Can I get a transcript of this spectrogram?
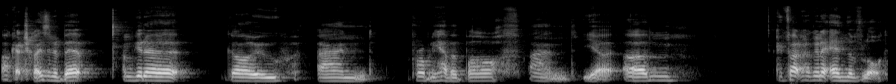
I'll catch you guys in a bit. I'm gonna go and probably have a bath, and yeah. Um, in fact, I'm gonna end the vlog.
